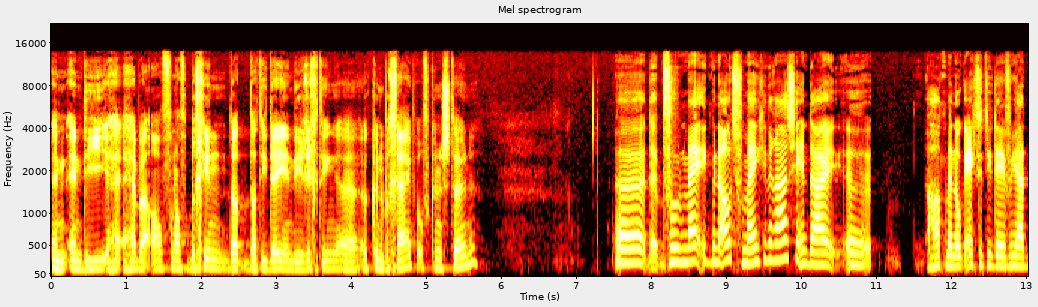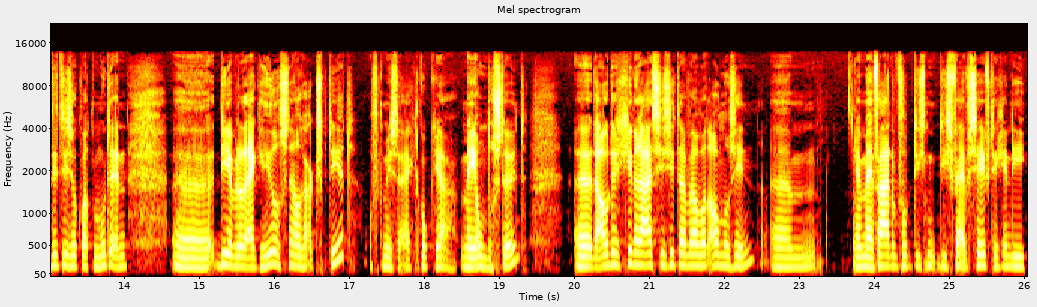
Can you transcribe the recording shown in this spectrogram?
En, en die hebben al vanaf het begin dat, dat idee in die richting uh, kunnen begrijpen of kunnen steunen? De, voor mij, ik ben de oudste van mijn generatie en daar uh, had men ook echt het idee van ja, dit is ook wat we moeten. En die hebben dat eigenlijk heel snel geaccepteerd. Of tenminste eigenlijk ook ja, mee ondersteund. de oudere generatie zit daar wel wat anders in. Um, en mijn vader bijvoorbeeld, die is, die is 75 en die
